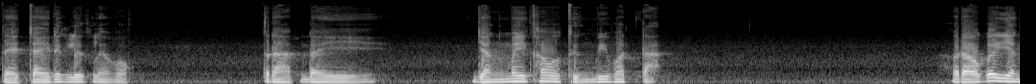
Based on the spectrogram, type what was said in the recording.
แต่ใจลึกๆแล้วบอกตราบใดยังไม่เข้าถึงวิวัตตะ เราก็ยัง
